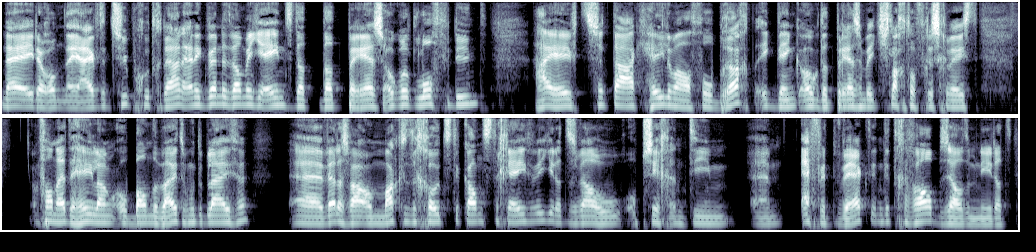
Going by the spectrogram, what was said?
Nee, daarom. Nee, hij heeft het supergoed gedaan. En ik ben het wel met je eens dat, dat Perez ook wat lof verdient. Hij heeft zijn taak helemaal volbracht. Ik denk ook dat Perez een beetje slachtoffer is geweest van het heel lang op banden buiten moeten blijven. Eh, weliswaar om Max de grootste kans te geven. Weet je, dat is wel hoe op zich een team ehm, effort werkt in dit geval. Op dezelfde manier dat,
